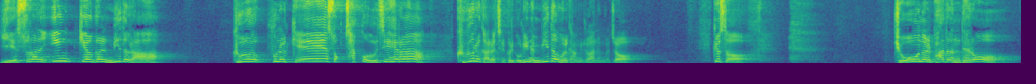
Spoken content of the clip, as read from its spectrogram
예수라는 인격을 믿어라. 그 분을 계속 찾고 의지해라. 그거를 가르치는. 그러니까 우리는 믿음을 강조하는 거죠. 그래서 교훈을 받은 대로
